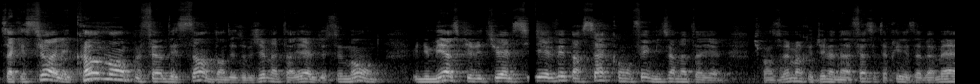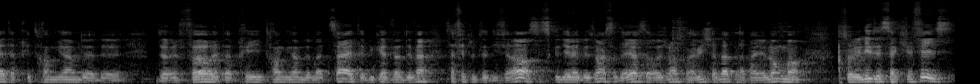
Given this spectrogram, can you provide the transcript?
Sa question, elle est comment on peut faire descendre dans des objets matériels de ce monde une lumière spirituelle si élevée par ça qu'on fait une vision matérielle? Tu penses vraiment que Dieu en a à faire si tu as pris les abamets, tu as pris 30 grammes de, de, de réfort, et tu as pris 30 grammes de matzah, et tu as bu 4 verres de vin? Ça fait toute la différence. C'est ce que Dieu a besoin. C'est d'ailleurs, ça rejoint ce qu'on a vu Shabbat, on a parlé longuement sur le livre des sacrifices.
